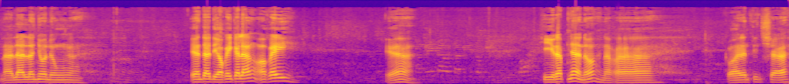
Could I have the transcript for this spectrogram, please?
naalala nyo nung... ah, Ayan, Daddy. Okay ka lang? Okay? Yeah. Hirap niya, no? Naka... Quarantine siya.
